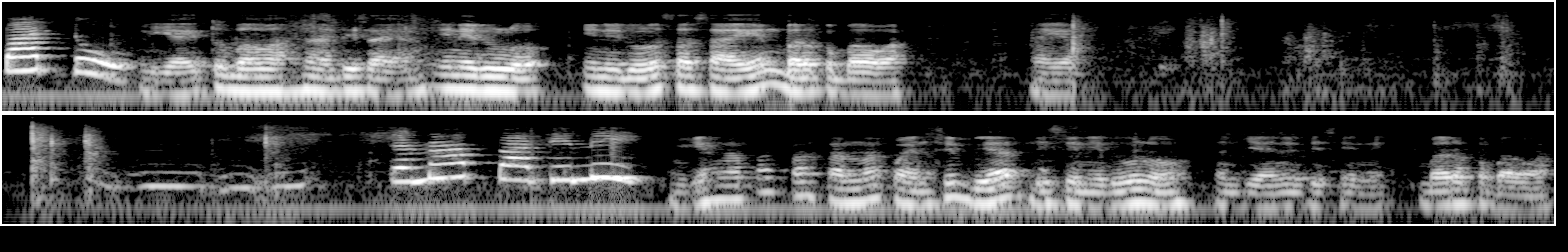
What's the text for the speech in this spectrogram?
batu. Iya, itu bawah nanti sayang. Ini dulu. Ini dulu selesaiin baru ke bawah. Ayo. Kenapa gini? Iya nggak apa-apa karena kuensi biar di sini dulu. Kerjaannya di sini, baru ke bawah.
